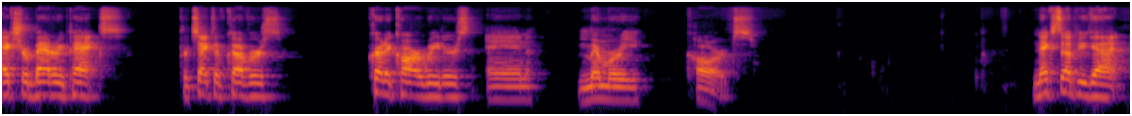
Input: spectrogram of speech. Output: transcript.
extra battery packs, protective covers, credit card readers, and memory cards. Next up, you got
